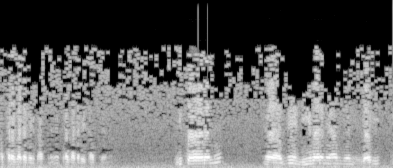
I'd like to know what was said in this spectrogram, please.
අපරකට හිතක් නෙවෙයි ප්‍රකට හිතක් වෙනවා. නිතරම මේ නීවරණයන්ගෙන් වැහිච්ච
